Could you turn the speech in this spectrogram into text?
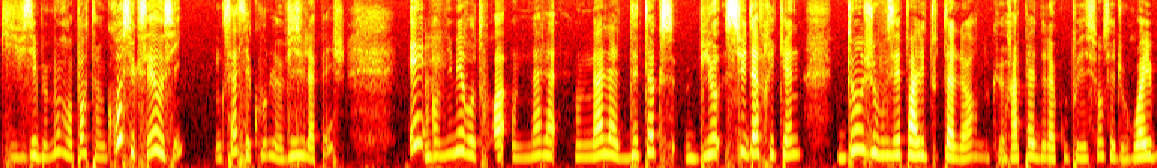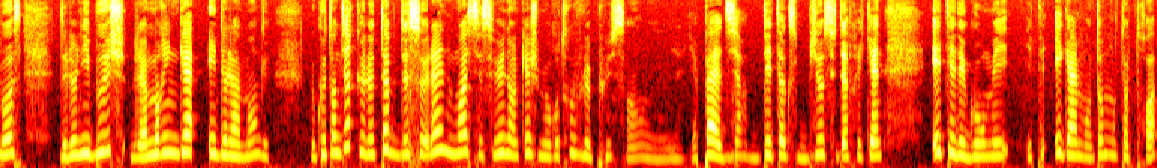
qui visiblement remporte un gros succès aussi. Donc, ça, c'est cool. Vive la pêche. Et en numéro 3, on a la, détox bio sud-africaine dont je vous ai parlé tout à l'heure. Donc, euh, rappel de la composition, c'est du rooibos, de l'olibush, de la moringa et de la mangue. Donc, autant dire que le top de Solène, moi, c'est celui dans lequel je me retrouve le plus. Il n'y a pas à dire. Détox bio sud-africaine était des gourmets, était également dans mon top 3.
